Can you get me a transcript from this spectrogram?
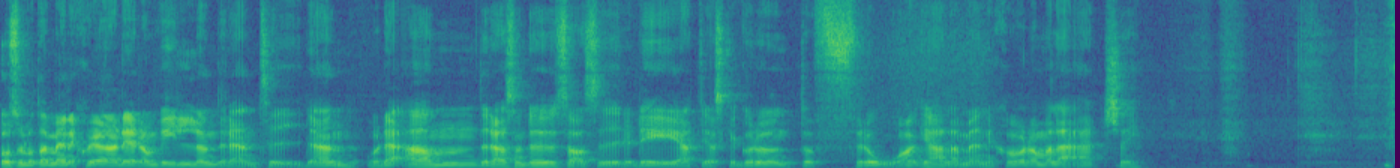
och så låta människor göra det de vill under den tiden. Och det andra som du sa Siri, det är att jag ska gå runt och fråga alla människor vad de har lärt sig.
